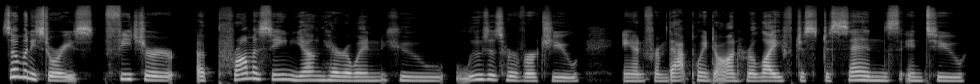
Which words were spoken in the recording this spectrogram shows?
So many stories feature a promising young heroine who loses her virtue, and from that point on, her life just descends into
